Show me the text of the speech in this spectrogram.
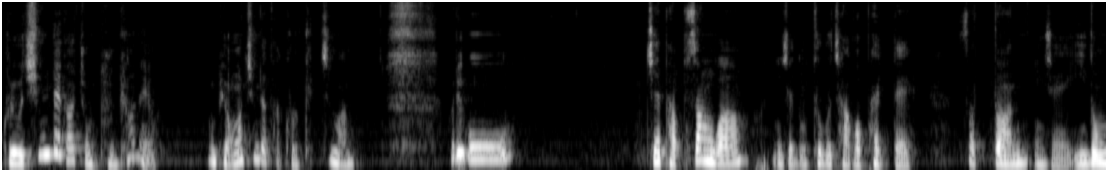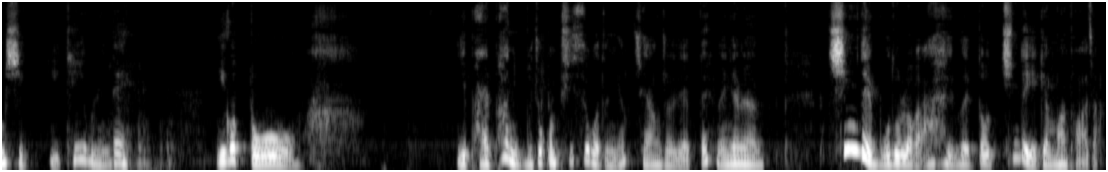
그리고 침대가 좀 불편해요. 병원 침대 다 그렇겠지만. 그리고 제 밥상과 이제 노트북 작업할 때 썼던 이제 이동식 이 테이블인데 이것도 이 발판이 무조건 필수거든요. 절개할 때. 왜냐면 침대에 못 올라가. 아, 이거 또 침대 얘기 한 번 더 하자.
